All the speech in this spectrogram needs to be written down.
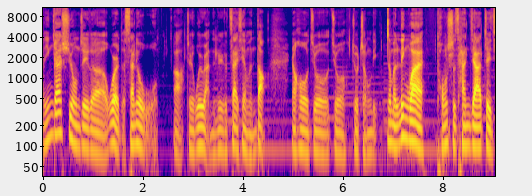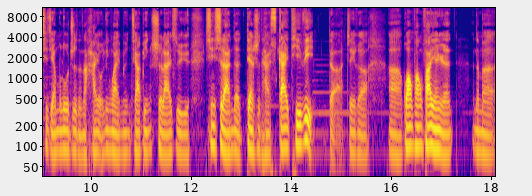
应该是用这个 Word 三六五啊，这微软的这个在线文档。然后就就就整理。那么，另外同时参加这期节目录制的呢，还有另外一名嘉宾，是来自于新西兰的电视台 Sky TV 的这个啊官方发言人。那么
